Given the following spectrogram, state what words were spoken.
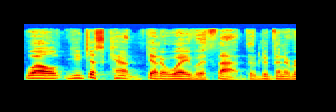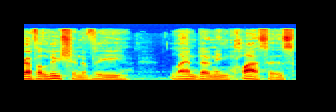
Well, you just can't get away with that. There would have been a revolution of the landowning classes.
